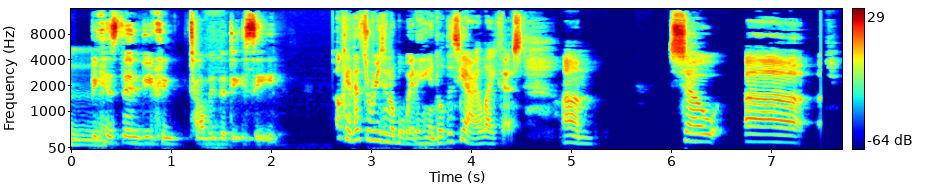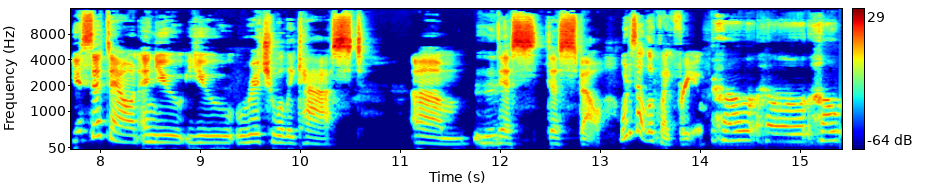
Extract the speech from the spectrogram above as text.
Mm. Because then you can tell me the DC. Okay, that's a reasonable way to handle this. Yeah, I like this. Um, so uh, you sit down and you you ritually cast um Mhm. this this spell. What does that look like for you? Her her her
